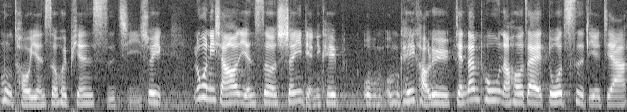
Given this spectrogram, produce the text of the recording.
木头颜色会偏死寂，所以如果你想要颜色深一点，你可以，我我们可以考虑简单铺，然后再多次叠加。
